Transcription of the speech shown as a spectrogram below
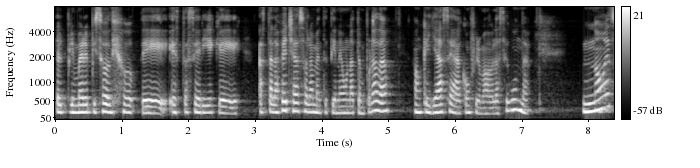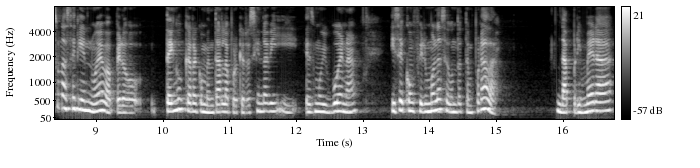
el primer episodio de esta serie que hasta la fecha solamente tiene una temporada, aunque ya se ha confirmado la segunda. No es una serie nueva, pero tengo que recomendarla porque recién la vi y es muy buena y se confirmó la segunda temporada. La primera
